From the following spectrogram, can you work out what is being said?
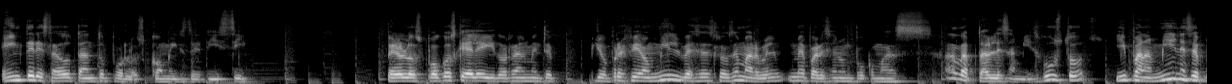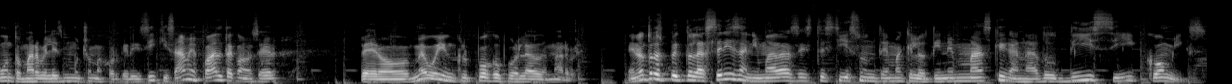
he interesado tanto por los cómics de DC. Pero los pocos que he leído realmente yo prefiero mil veces los de Marvel, me parecen un poco más adaptables a mis gustos. Y para mí en ese punto Marvel es mucho mejor que DC. Quizá me falta conocer, pero me voy un poco por el lado de Marvel. En otro aspecto, las series animadas, este sí es un tema que lo tiene más que ganado DC Comics.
